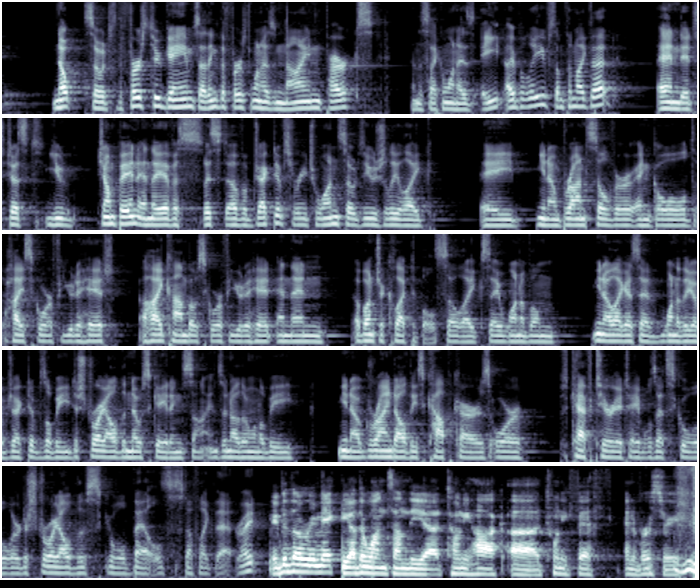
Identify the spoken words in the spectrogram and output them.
Nope. So it's the first two games. I think the first one has nine parks, and the second one has eight, I believe, something like that. And it's just you jump in, and they have a list of objectives for each one. So it's usually like a you know bronze, silver, and gold high score for you to hit, a high combo score for you to hit, and then a bunch of collectibles. So like say one of them, you know, like I said, one of the objectives will be destroy all the no skating signs. Another one will be you know grind all these cop cars or cafeteria tables at school or destroy all the school bells, stuff like that, right? Maybe they'll remake the other ones on the uh, Tony Hawk uh, 25th anniversary.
